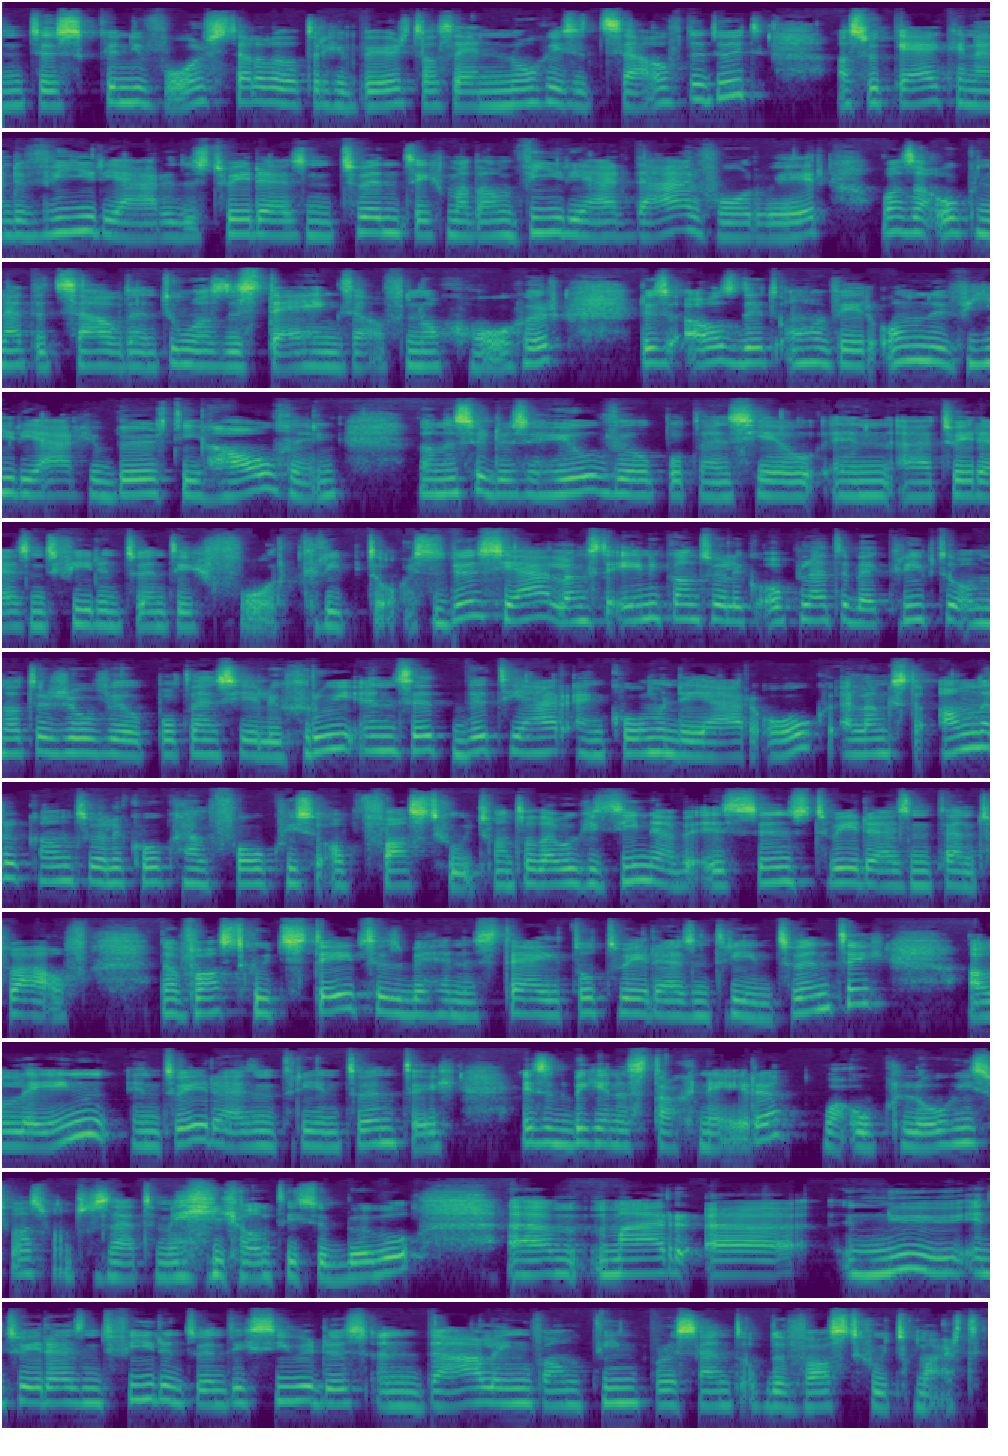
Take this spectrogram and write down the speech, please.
40.000, dus kun je voorstellen wat er gebeurt als hij nog eens hetzelfde doet. Als we kijken naar de vier jaren, dus 2020, maar dan vier jaar daarvoor weer, was dat ook net hetzelfde. En toen was de stijging zelf nog hoger. Dus als dit ongeveer om de vier jaar gebeurt, die halving, dan is er dus heel veel potentieel in uh, eh, 2024 voor crypto's. Dus ja, langs de ene kant wil ik opletten bij crypto, omdat er zoveel potentiële groei in zit, dit jaar en komende jaren ook. En langs de andere kant wil ik ook gaan focussen op vastgoed. Want wat we gezien hebben is sinds 2012 dat vastgoed steeds is beginnen stijgen tot 2023. Alleen in 2023 is het beginnen stagneren, wat ook logisch was, want we zaten met een gigantische bubbel. Um, maar uh, nu, in 2024, zien we dus een daling van 10% op de vastgoedmarkt.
